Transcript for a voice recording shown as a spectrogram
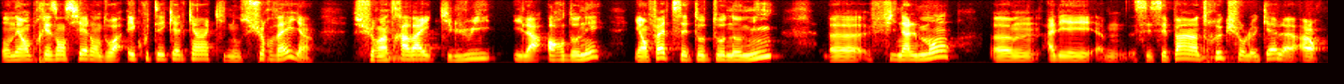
on est en présentiel, on doit écouter quelqu'un qui nous surveille sur un travail qui lui, il a ordonné. Et en fait, cette autonomie, euh, finalement, euh, euh, c'est pas un truc sur lequel. Alors,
